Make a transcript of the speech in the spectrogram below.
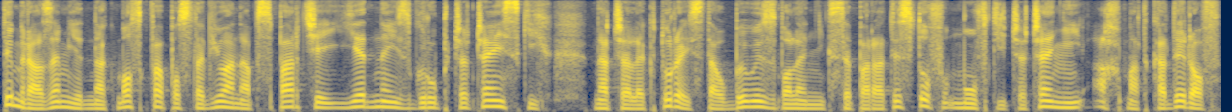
Tym razem jednak Moskwa postawiła na wsparcie jednej z grup czeczeńskich, na czele której stał były zwolennik separatystów mufti Czeczenii Ahmad Kadyrow,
